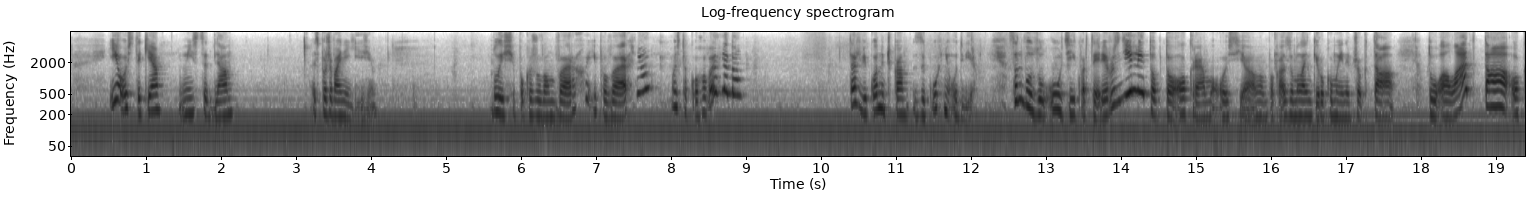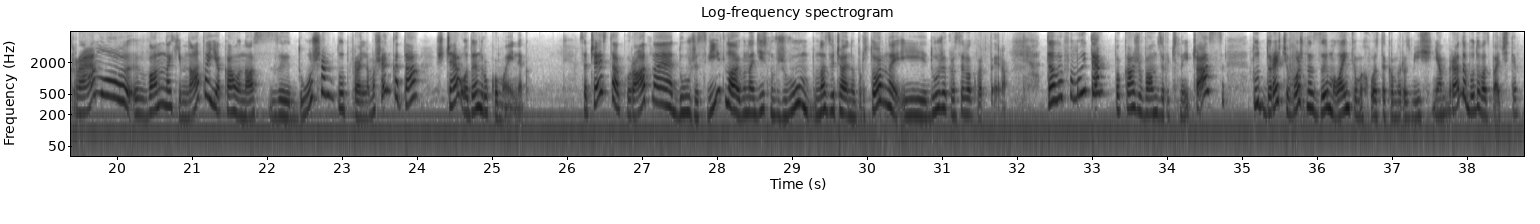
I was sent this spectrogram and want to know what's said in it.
і ось таке місце для споживання їжі. Ближче покажу вам верх і поверхню. Ось такого вигляду. Теж віконечка з кухні у двір. Санвузол у цій квартирі роздільний, тобто окремо, ось я вам показую маленький рукомийничок та туалет, та окремо ванна кімната, яка у нас з душем, тут пральна машинка та ще один рукомийник. Все чиста, акуратна, дуже світла, вона дійсно вживу, надзвичайно просторна і дуже красива квартира. Телефонуйте, покажу вам зручний час. Тут, до речі, можна з маленькими хвостиками розміщення. Рада буду вас бачити.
